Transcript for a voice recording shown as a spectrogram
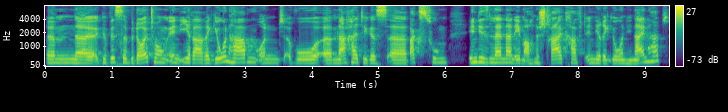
ähm, eine gewisse Bedeutung in ihrer Region haben und wo ähm, nachhaltiges äh, Wachstum in diesen Ländern eben auch eine Strahlkraft in die Region hinein hat.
